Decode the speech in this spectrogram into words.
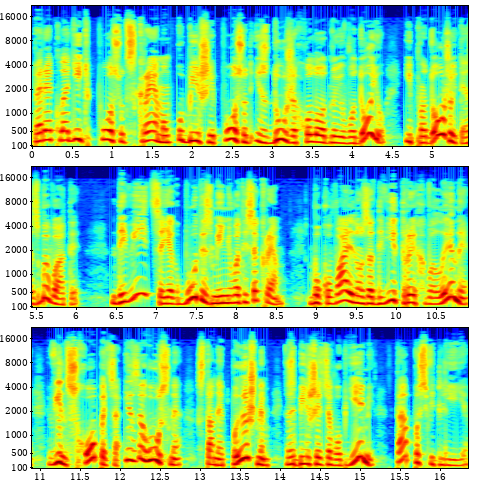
Перекладіть посуд з кремом у більший посуд із дуже холодною водою і продовжуйте збивати. Дивіться, як буде змінюватися крем. Буквально за 2-3 хвилини він схопиться і загусне, стане пишним, збільшиться в об'ємі та посвітліє.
